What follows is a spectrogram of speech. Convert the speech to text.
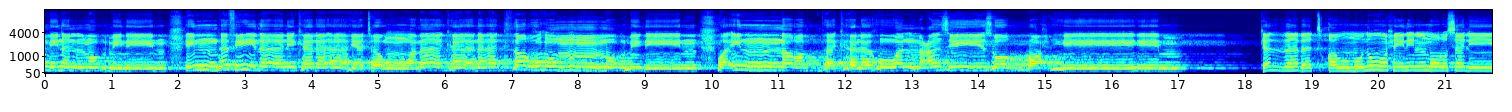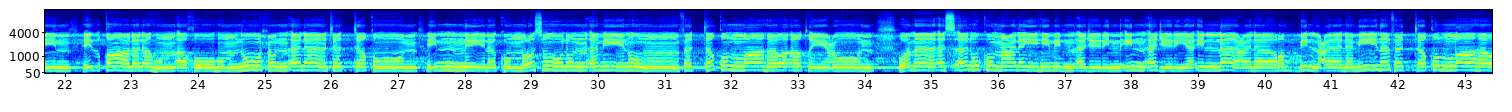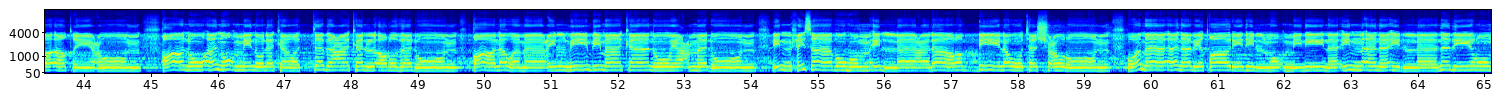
من المؤمنين. إن في ذلك لآية وما كان أكثرهم مؤمنين. وإن ربك لهو العزيز الرحيم. كذبت قوم نوح المرسلين إذ قال لهم أخوهم نوح ألا تتقون إني لكم رسول أمين فاتقوا الله وأطيعون وما أسألكم عليه من أجر إن أجري إلا على رب العالمين فاتقوا الله وأطيعون قالوا أنؤمن لك واتبعك الأرذلون قال وما علمي بما كانوا يعملون إن حسابهم إلا على ربي لو تشعرون وما أنا بطارد المؤمنين إن أنا إلا نذير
